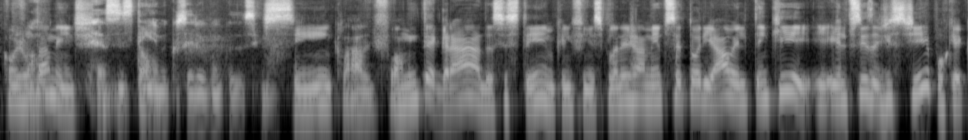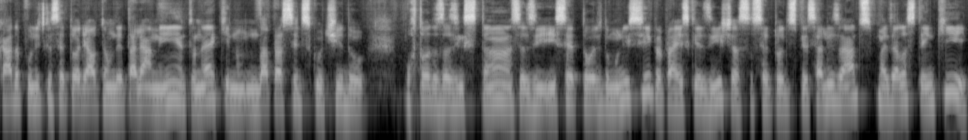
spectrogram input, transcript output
conjuntamente. é sistêmico, então, seria alguma coisa assim. Né? Sim, claro, de forma integrada, sistêmica, enfim, esse planejamento setorial, ele tem que, ele precisa existir, porque cada política setorial tem um detalhamento, né, que não dá para ser discutido por todas as instâncias e, e setores do município, é para isso que existe esses setores especializados, mas elas têm que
